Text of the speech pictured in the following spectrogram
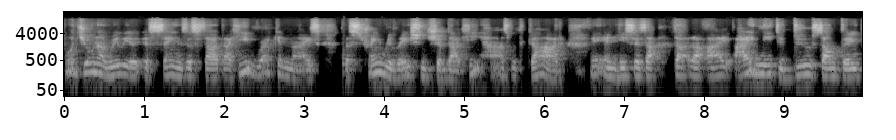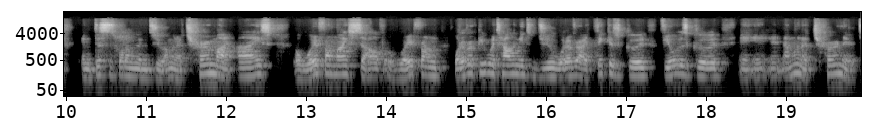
What Jonah really is saying is that, that he recognized the strained relationship that he has with God. And he says that, that, that I, I need to do something, and this is what I'm going to do. I'm going to turn my eyes away from myself, away from whatever people are telling me to do, whatever I think is good, feel is good, and, and I'm going to turn it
